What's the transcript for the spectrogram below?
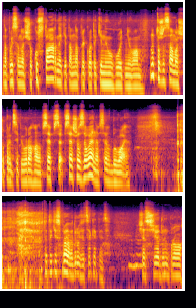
написано, що кустарники, там, наприклад, які неугодні вам. Ну, те ж саме, що в принципі ураган. Все, все, все що зелене, все вбиває. то такі справи, друзі, це капець. Зараз ще один про.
